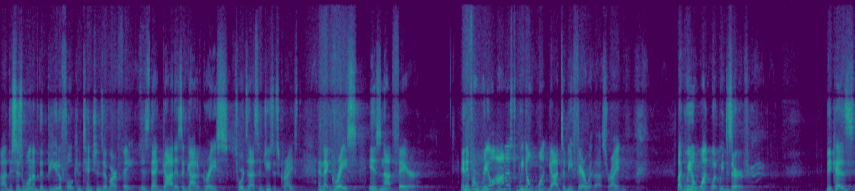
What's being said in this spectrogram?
Uh, this is one of the beautiful contentions of our faith is that god is a god of grace towards us in jesus christ and that grace is not fair and if we're real honest we don't want god to be fair with us right like we don't want what we deserve because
